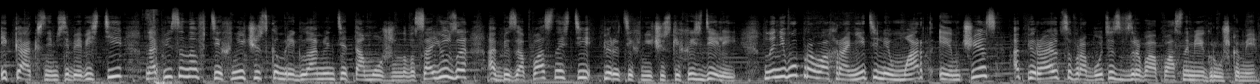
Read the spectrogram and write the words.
и как с ним себя вести, написано в техническом регламенте Таможенного союза о безопасности пиротехнических изделий. На него правоохранители МАРТ и МЧС опираются в работе с взрывоопасными игрушками.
